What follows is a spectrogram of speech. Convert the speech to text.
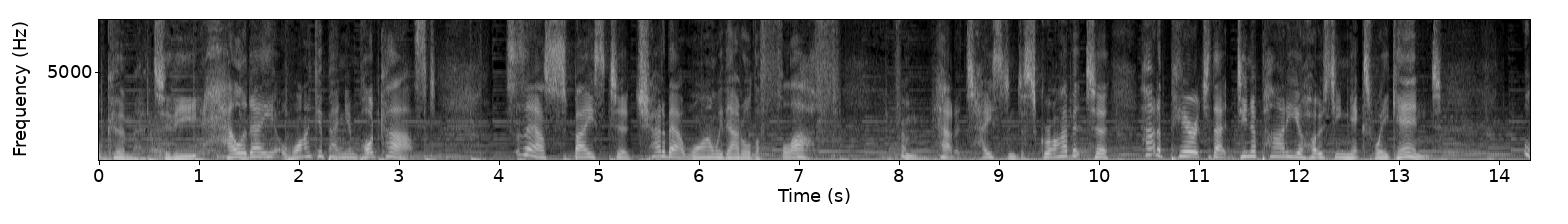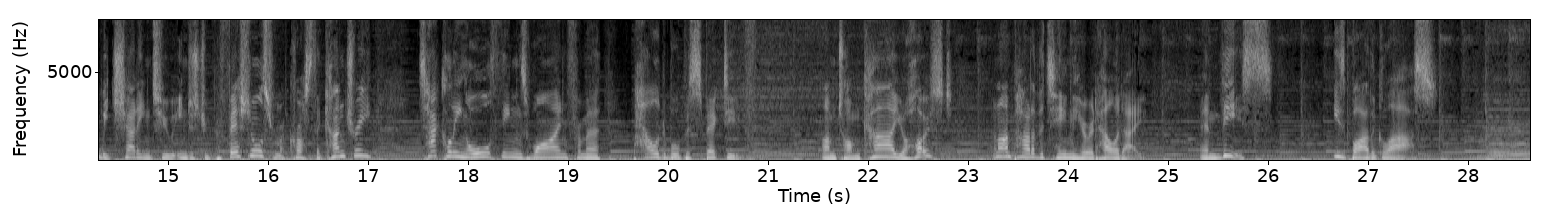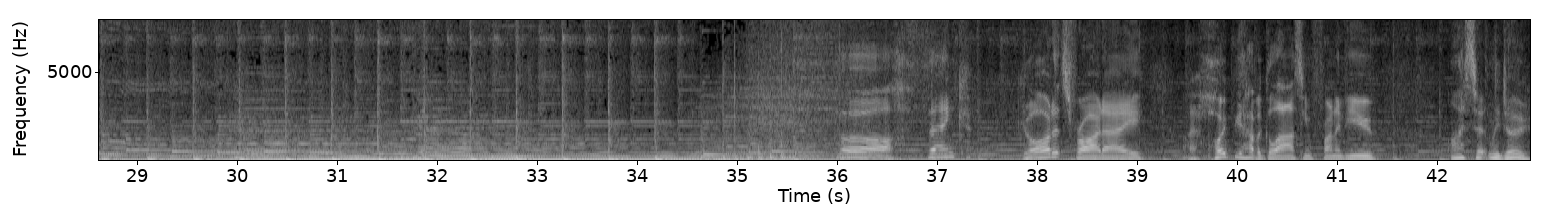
welcome to the Halliday Wine Companion podcast. This is our space to chat about wine without all the fluff. From how to taste and describe it to how to pair it to that dinner party you're hosting next weekend. We'll be chatting to industry professionals from across the country, tackling all things wine from a palatable perspective. I'm Tom Carr, your host, and I'm part of the team here at Halliday. And this is By the Glass. Oh, thank God it's Friday. I hope you have a glass in front of you. I certainly do.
